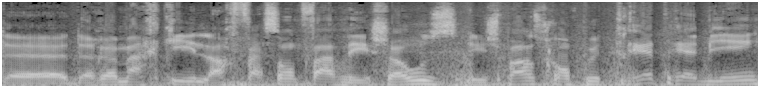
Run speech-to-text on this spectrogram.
de, de, remarquer leur façon de faire les choses. Et je pense qu'on peut très, très bien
